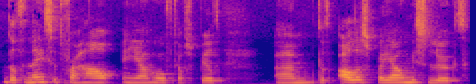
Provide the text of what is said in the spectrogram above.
dat ineens het verhaal in jouw hoofd afspeelt, um, dat alles bij jou mislukt,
